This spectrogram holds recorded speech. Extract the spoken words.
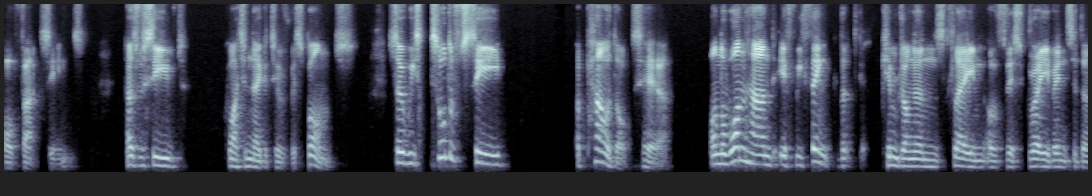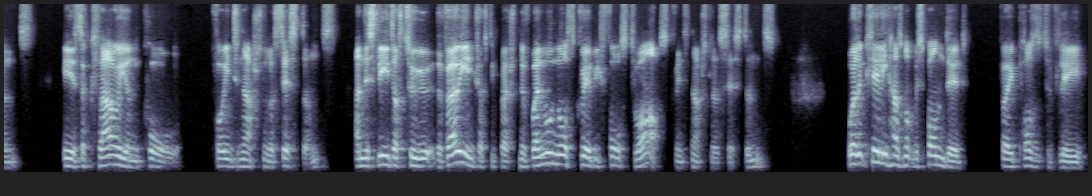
of vaccines, has received quite a negative response. So we sort of see a paradox here on the one hand, if we think that Kim Jong un's claim of this grave incident is a clarion call for international assistance, and this leads us to the very interesting question of when will North Korea be forced to ask for international assistance? Well, it clearly has not responded very positively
